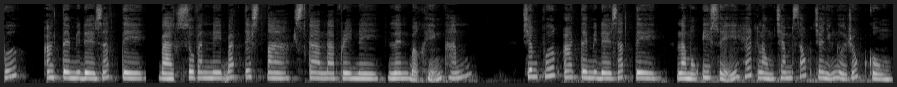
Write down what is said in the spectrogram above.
phước Artemide Zatti và Giovanni Battista Scalabrini lên bậc hiển thánh. Chân phước Artemide Zatti là một y sĩ hết lòng chăm sóc cho những người rốt cùng,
